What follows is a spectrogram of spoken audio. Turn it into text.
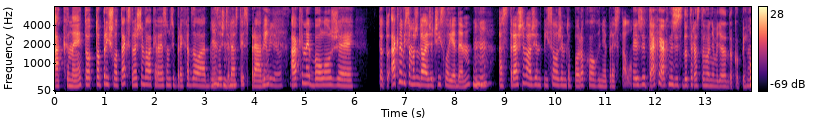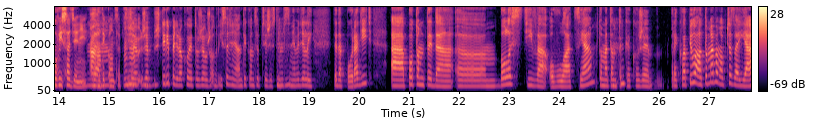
akné, to, to prišlo tak strašne veľa krát, ja som si prechádzala dnes mm-hmm. ešte raz tie správy. Akné bolo, že to, to, akné by som možno dala, že číslo 1 mm-hmm. a strašne veľa žien písalo, že im to po rokoch neprestalo. Hej, že také akné, že sa doteraz toho nevedia dať dokopy. Po vysadení no. antikoncepcie. Mm-hmm. Že, že 4-5 rokov je to, že už od vysadenia antikoncepcie, že s tým mm-hmm. si nevedeli teda poradiť. A potom teda um, bolestivá ovulácia, to ma tam mm-hmm. tak akože prekvapilo, ale to mávam občas aj ja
